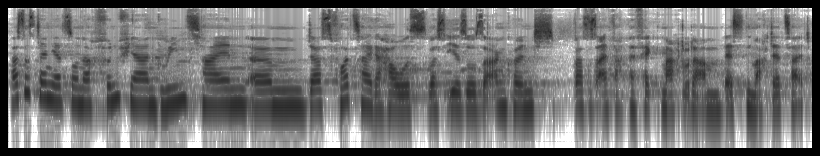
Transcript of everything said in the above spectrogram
Was ist denn jetzt so nach fünf Jahren Green Sign ähm, das Vorzeigehaus, was ihr so sagen könnt, was es einfach perfekt macht oder am besten macht derzeit?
